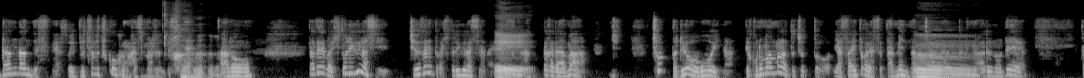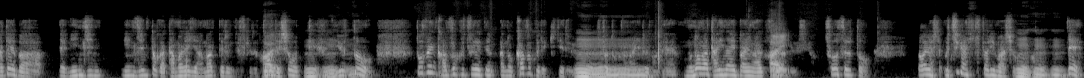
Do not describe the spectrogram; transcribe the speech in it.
だんだんですね、そういう物々交換が始まるんですね。あの例えば一人暮らし、駐在とか一人暮らしじゃないですか。えー、だからまあ、ちょっと量多いな。で、このままだとちょっと野菜とかですとダメになっちゃうな時があるので、例えば、ね、人参人参とか玉ねぎ余ってるんですけど、どうでしょうっていうふうに言うと、当然家族連れて、あの家族で来てる人とかがいるので、物が足りない場合があるわけですよ。はい、そうすると、わかりました、うちが引き取りましょうと。で、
